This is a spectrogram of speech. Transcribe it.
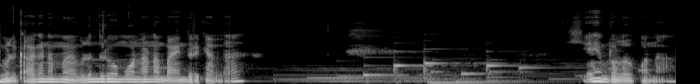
இவளுக்காக நம்ம விழுந்துருவோமோன்னா நான் பயந்துருக்கேன்ல. ஏன் இவ்வளோ லவ் பண்ணா?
